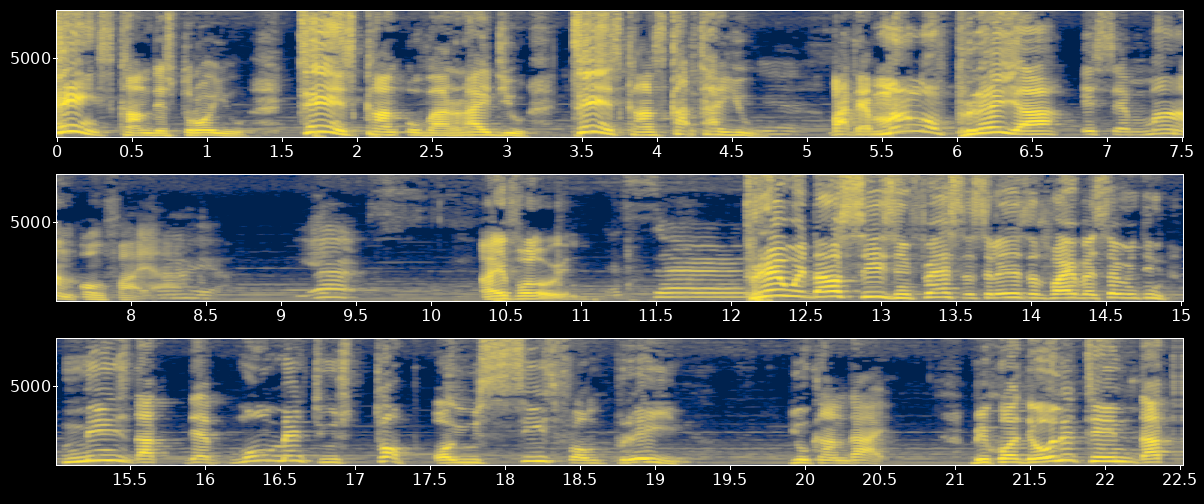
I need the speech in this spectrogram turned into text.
things can destroy you, things can override you, things can scatter you. Yes. But a man of prayer is a man on fire. Fire. Yes. Are you following? Yes, sir. Pray without ceasing, First Thessalonians 5 verse 17, means that the moment you stop or you cease from praying, you can die. Because the only thing that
